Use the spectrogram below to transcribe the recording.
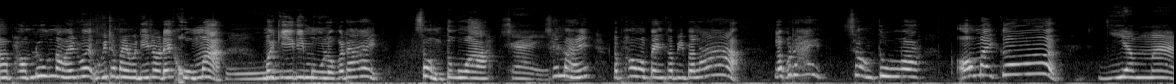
มาพร้อมลูกน้อยด้วยอุ้ยทำไมวันนี้เราได้คุ้มอะโอ้เมื่อกี้ดีมูเราก็ได้สองตัว ใช่ ใช่ไหม แล้วพอมาเป็นคาปิบาร่าเราก็ได้สองตัว โอ้ my god เยี่ยมมาก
